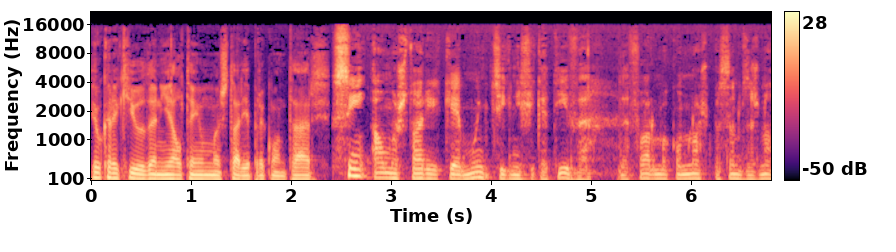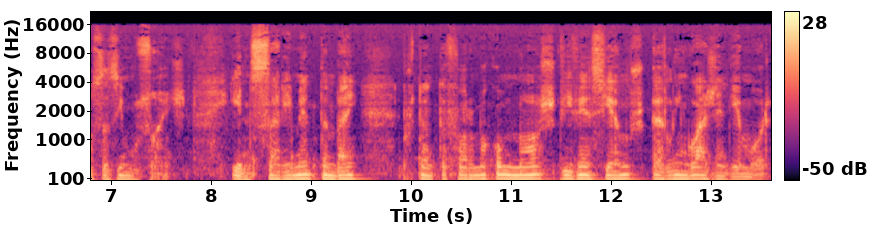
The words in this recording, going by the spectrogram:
Eu creio que o Daniel tem uma história para contar. Sim, há uma história que é muito significativa da forma como nós passamos as nossas emoções e necessariamente também, portanto, da forma como nós vivenciamos a linguagem de amor.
